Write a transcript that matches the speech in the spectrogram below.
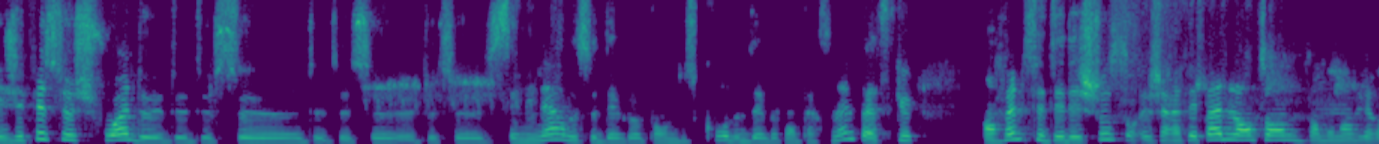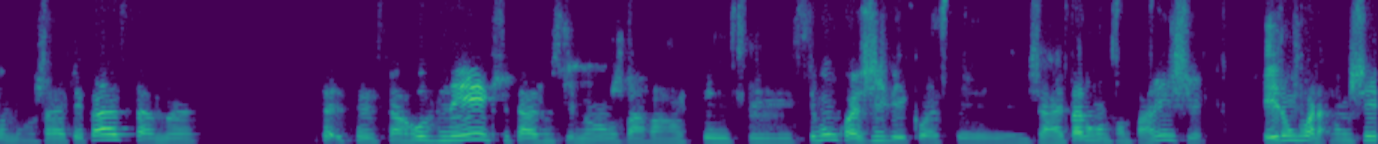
j'ai fait ce choix de, de, de, ce, de, de séminaire, de ce de cours de développement personnel, parce que en fait, c'était des choses, j'arrêtais pas de l'entendre dans mon environnement. J'arrêtais pas, ça me, revenait, etc. Je me suis dit, non, c'est bon, quoi, j'y vais, quoi. J'arrête pas d'en entendre parler. Et donc, voilà. Donc, j'ai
